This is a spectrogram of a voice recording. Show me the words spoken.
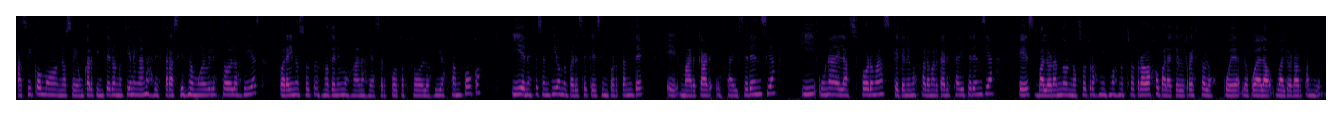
así como, no sé, un carpintero no tiene ganas de estar haciendo muebles todos los días, por ahí nosotros no tenemos ganas de hacer fotos todos los días tampoco. Y en este sentido me parece que es importante eh, marcar esta diferencia y una de las formas que tenemos para marcar esta diferencia es valorando nosotros mismos nuestro trabajo para que el resto los lo pueda valorar también.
